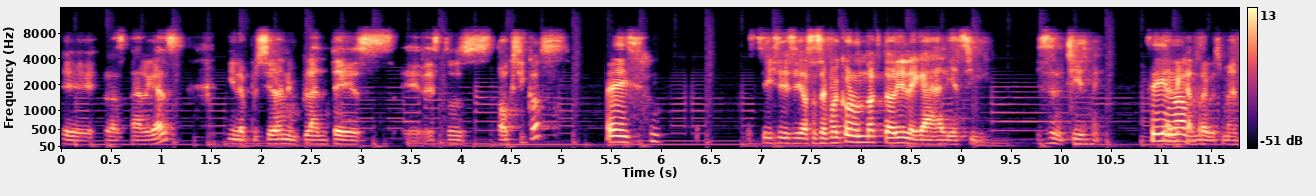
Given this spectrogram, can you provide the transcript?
eh, las nalgas y le pusieron implantes eh, estos tóxicos. Ey, sí, Sí, sí, sí. O sea, se fue con un doctor ilegal y así. Ese es el chisme sí, de no, Alejandra Guzmán.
